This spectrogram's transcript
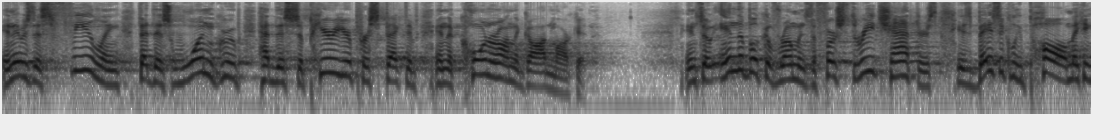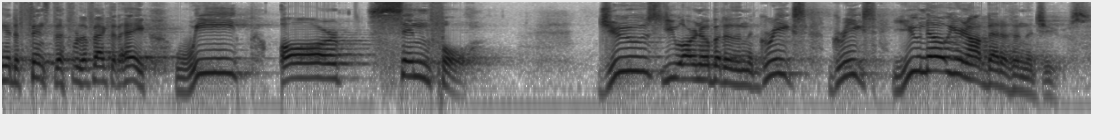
And there was this feeling that this one group had this superior perspective in the corner on the God market. And so in the book of Romans, the first three chapters is basically Paul making a defense for the fact that, hey, we are sinful. Jews, you are no better than the Greeks. Greeks, you know you're not better than the Jews.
